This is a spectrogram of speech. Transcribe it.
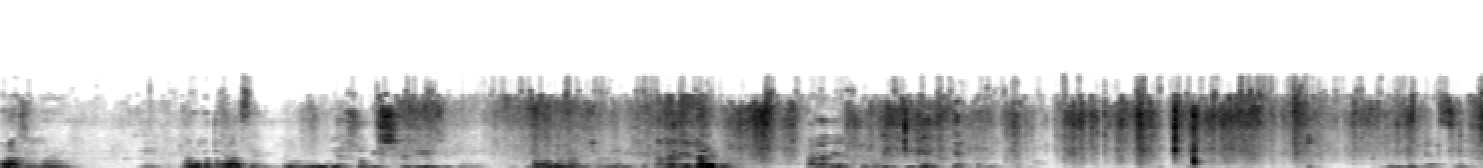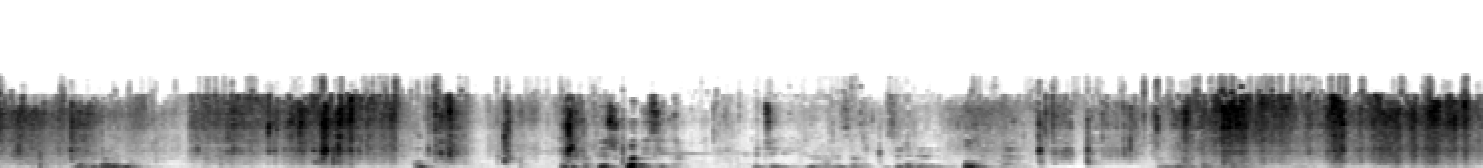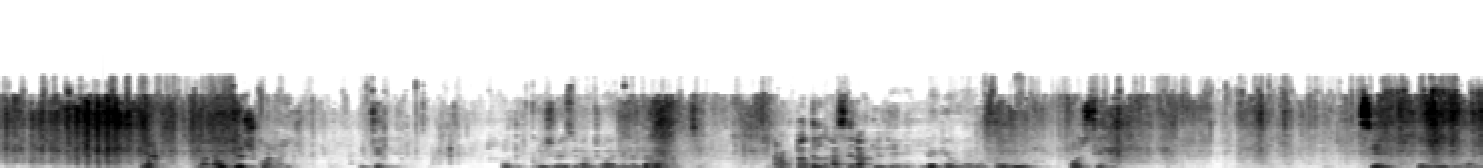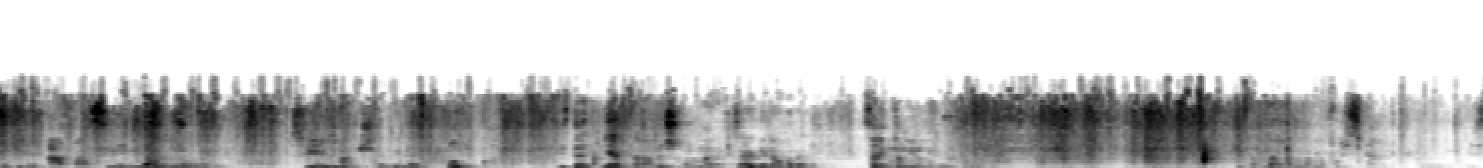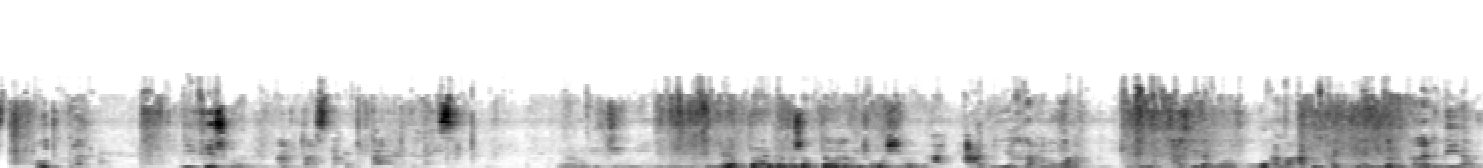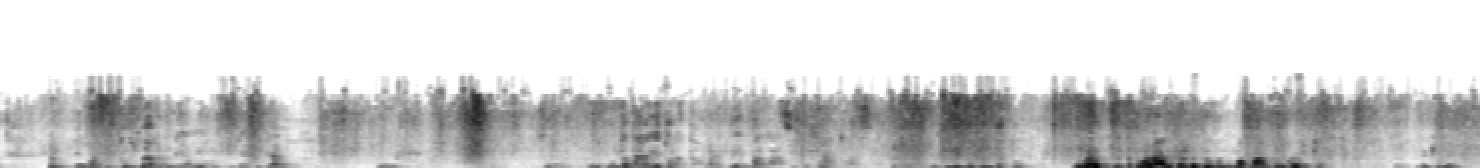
বড় আছে রে গরু? গরু কত বড় আছে? গরু একশো বিশ কেজি হয়েছে বড় বড় গরু আনছো তারারে তাহলে একশো তো। তারারে একশো বিক্রি করে একটা নেই দুই লেগে আছে। দেখো তাহলে তো ওটা ফ্রেশ করা দিছে না? বুঝছেন জীবনে স্যার সেটা যাই দেখো। ওটা সবাই দেখে যাও আর একটা দিল আছে রাখিল দেয়নি দেখে মনে হলো সেমনি ও সেম সেম সেমনি দেখিলে আপা সেম তাহলে সেম মানুষ বিলাই ওদের ইস্তা এক তারা বেশ কম না সাড়ে না ওখানে সারিত্তম নিয়ম লাঙ্গা লাঙ্গা ফুরিস না ওদের ই ফেস রাস্তা করতে দুই সপ্তাহ কত সপ্তাহ হলে কোনো সমস্যা হয় না আগে এক রানোর আগে রানোর ওখানে আটু থাকতে আহিবারও তারা দিয়া ও আগে তুফলা খান আমি হচ্ছে যাইগা ও ওটা তারা এত রাখতে হবে বেগ বালা আছে এটা তো তো আছে তুমি তো তুলতা তো তোমার তোমার আঙ্কেলকে দেবো মাছ দেবো কয়েকটা দেখিলে বেশি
